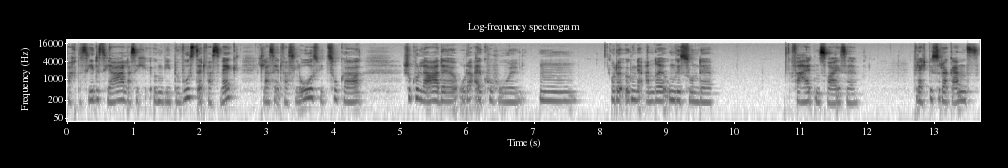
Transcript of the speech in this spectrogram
mache das jedes Jahr, lasse ich irgendwie bewusst etwas weg. Ich lasse etwas los wie Zucker, Schokolade oder Alkohol mm, oder irgendeine andere ungesunde Verhaltensweise. Vielleicht bist du da ganz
